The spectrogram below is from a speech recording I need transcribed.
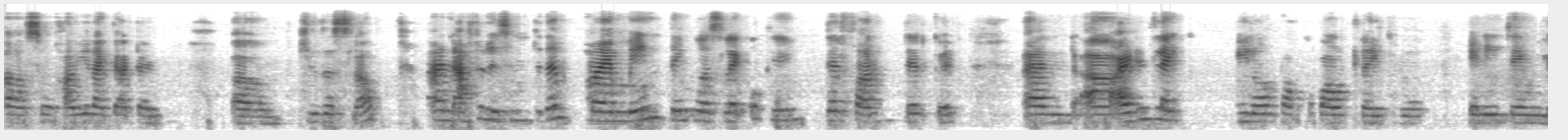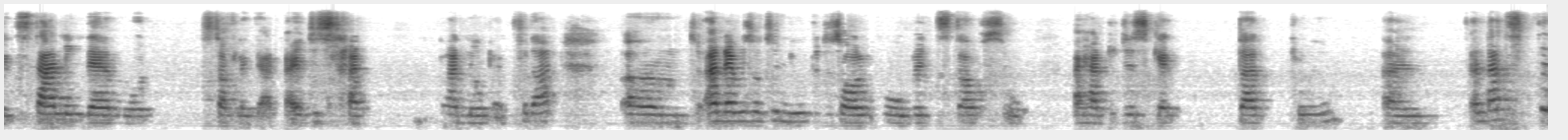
Uh, so How You Like That and um, This Love. And after listening to them, my main thing was like, okay, they're fun, they're good, and uh, I didn't like you know talk about like you know anything like standing them or stuff like that. I just had had no time for that. Um, and I was also new to this all COVID stuff, so I had to just get that through. And and that's the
